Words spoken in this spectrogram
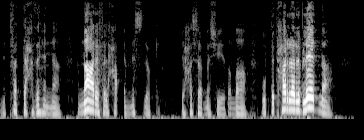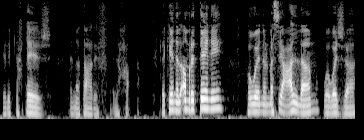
بتفتح ذهننا بنعرف الحق بنسلك بحسب مشيئة الله وبتتحرر بلادنا يلي بتحتاج إنها تعرف الحق. لكن الأمر الثاني هو إنه المسيح علم ووجه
